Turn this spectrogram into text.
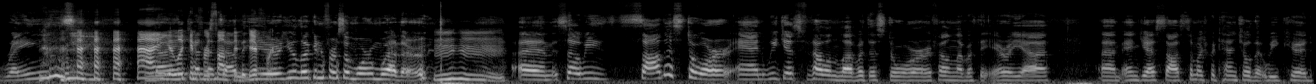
rains, you're looking for 10 months out of something the year, different. you're looking for some warm weather. Mm-hmm. Um, so we saw the store and we just fell in love with the store, fell in love with the area, um, and just saw so much potential that we could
